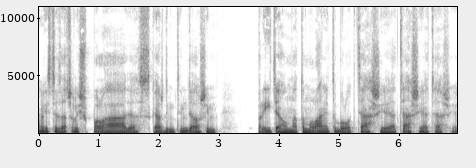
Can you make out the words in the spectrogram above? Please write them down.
A vy ste začali šplhať a s každým tým ďalším príťahom na tom lane to bolo ťažšie a ťažšie a ťažšie.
